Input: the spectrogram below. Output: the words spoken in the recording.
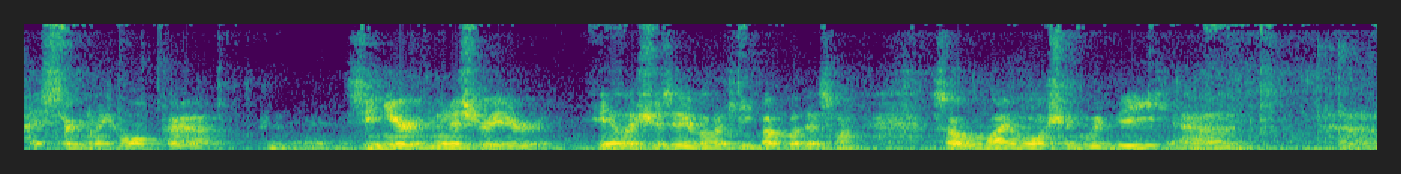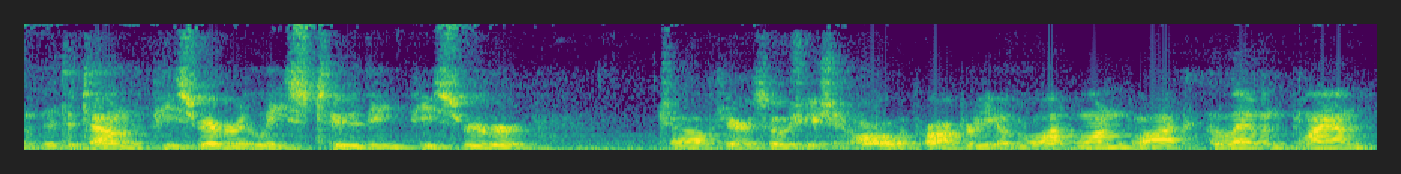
I certainly hope uh, Senior Administrator Alish is able to keep up with this one. So my motion would be uh, uh, that the town of Peace River lease to the Peace River Child Care Association all the property of Lot 1, Block 11, Plan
